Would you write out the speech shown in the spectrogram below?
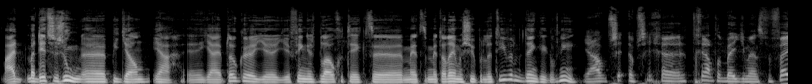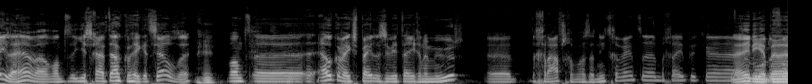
Maar, maar dit seizoen, eh Piet-Jan, ja, eh, jij hebt ook eh, je, je vingers blauw getikt eh, met, met alleen maar superlatieven, denk ik, of niet? Ja, op, zi- op zich eh, het gaat een beetje met vervelen, hè, wel. Want je schrijft elke week hetzelfde. Want eh, elke week spelen ze weer tegen een muur. Eh, de Graafschap was dat niet gewend, eh, begreep ik. eh, nee, die hebben, van,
